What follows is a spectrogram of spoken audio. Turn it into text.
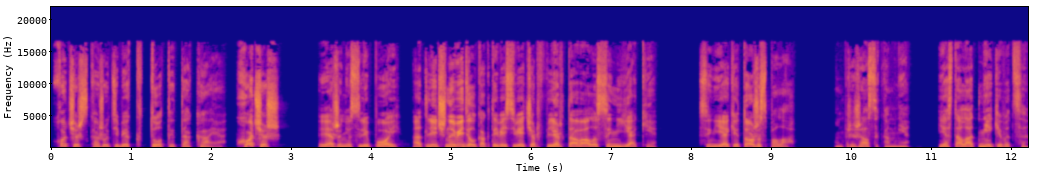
Хочешь, скажу тебе, кто ты такая? Хочешь? Я же не слепой. Отлично видел, как ты весь вечер флиртовала с Иньяки. С Иньяки тоже спала?» Он прижался ко мне. Я стала отнекиваться,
